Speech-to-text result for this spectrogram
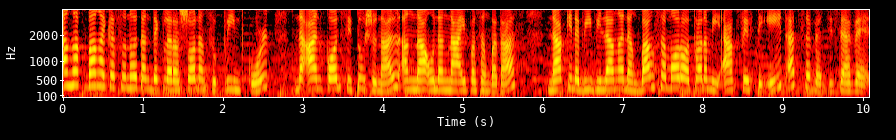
Ang hakbang ay kasunod ng deklarasyon ng Supreme Court na unconstitutional ang naunang naipasang batas na kinabibilangan ng Bangsamoro Autonomy Act 58 at 77.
